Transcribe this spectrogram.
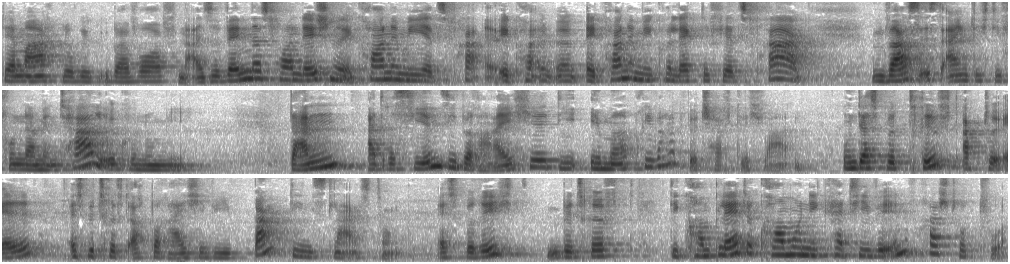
der Marktlogik überworfen. Also wenn das Foundational Economy, jetzt äh, Economy Collective jetzt fragt, was ist eigentlich die Fundamentalökonomie, dann adressieren sie Bereiche, die immer privatwirtschaftlich waren. Und das betrifft aktuell, es betrifft auch Bereiche wie Bankdienstleistung. Es bericht, betrifft die komplette kommunikative Infrastruktur,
